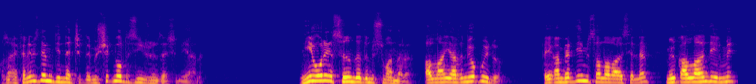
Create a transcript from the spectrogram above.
o zaman Efendimiz de mi dinden çıktı? Müşrik mi oldu sizin yüzünüzden şimdi yani? Niye oraya sığındırdı Müslümanları? Allah'ın yardımı yok muydu? Peygamber değil mi sallallahu aleyhi ve sellem? Mülk Allah'ın değil mi?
